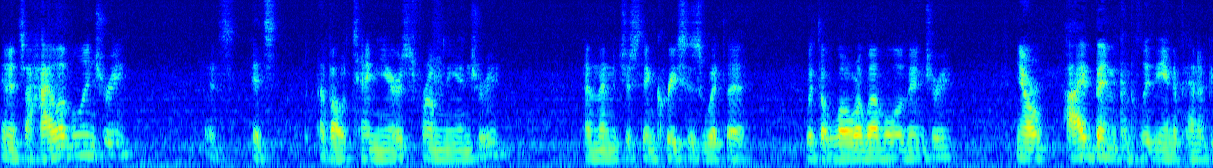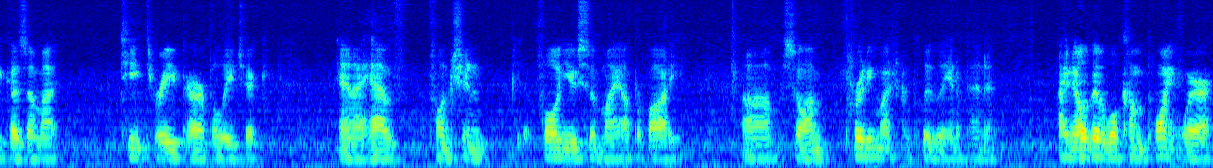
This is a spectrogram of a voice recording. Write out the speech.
and it's a high level injury, it's it's about 10 years from the injury and then it just increases with the with the lower level of injury. You know, I've been completely independent because I'm a T3 paraplegic and I have function, full use of my upper body. Um, so I'm pretty much completely independent. I know there will come a point where,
